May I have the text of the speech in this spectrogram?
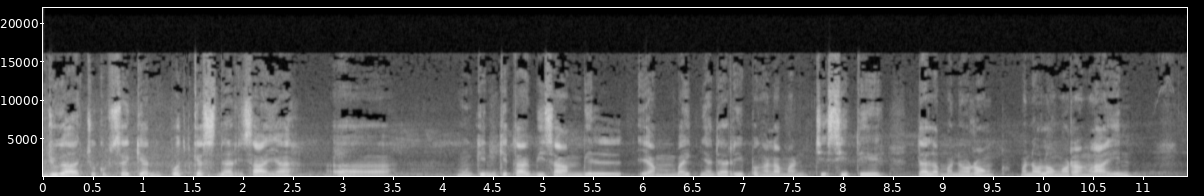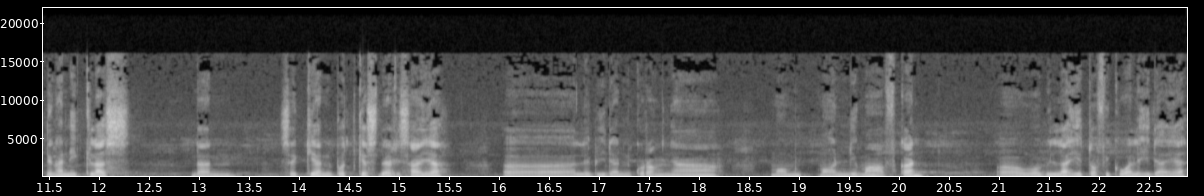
juga cukup sekian podcast dari saya. Uh, mungkin kita bisa ambil yang baiknya dari pengalaman Cik Siti dalam menolong menolong orang lain dengan ikhlas. Dan sekian podcast dari saya. Uh, lebih dan kurangnya mohon, mohon dimaafkan. Uh, wabillahi taufiq wal hidayah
